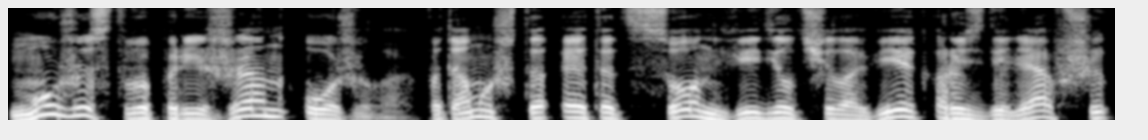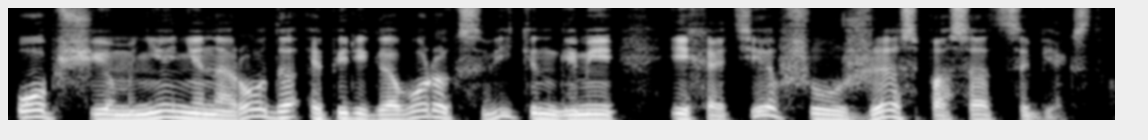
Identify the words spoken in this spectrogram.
Мужество парижан ожило, потому что этот сон видел человек, разделявший общее мнение народа о переговорах с викингами и хотевший уже спасаться бегством.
